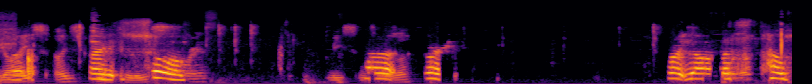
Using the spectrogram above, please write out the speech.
Guys, I just Right, killed police. so Uh, Taylor. right, y'all, let's tell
